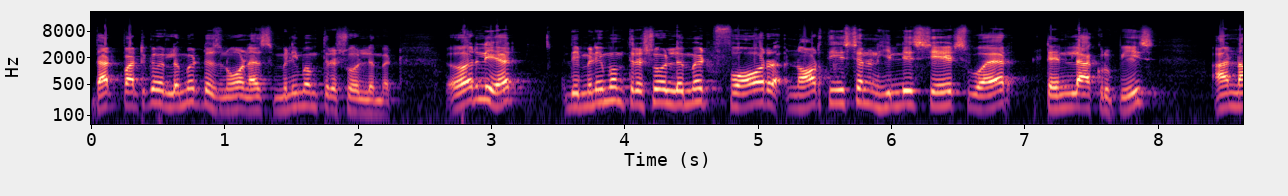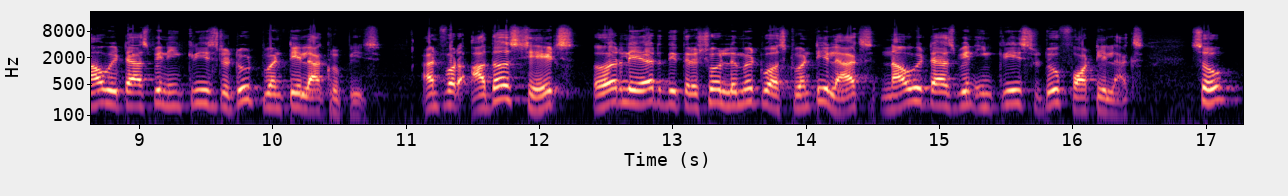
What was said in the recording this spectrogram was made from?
That particular limit is known as minimum threshold limit. Earlier, the minimum threshold limit for northeastern and hilly states were 10 lakh rupees and now it has been increased to 20 lakh rupees. And for other states, earlier the threshold limit was 20 lakhs, now it has been increased to 40 lakhs. So,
